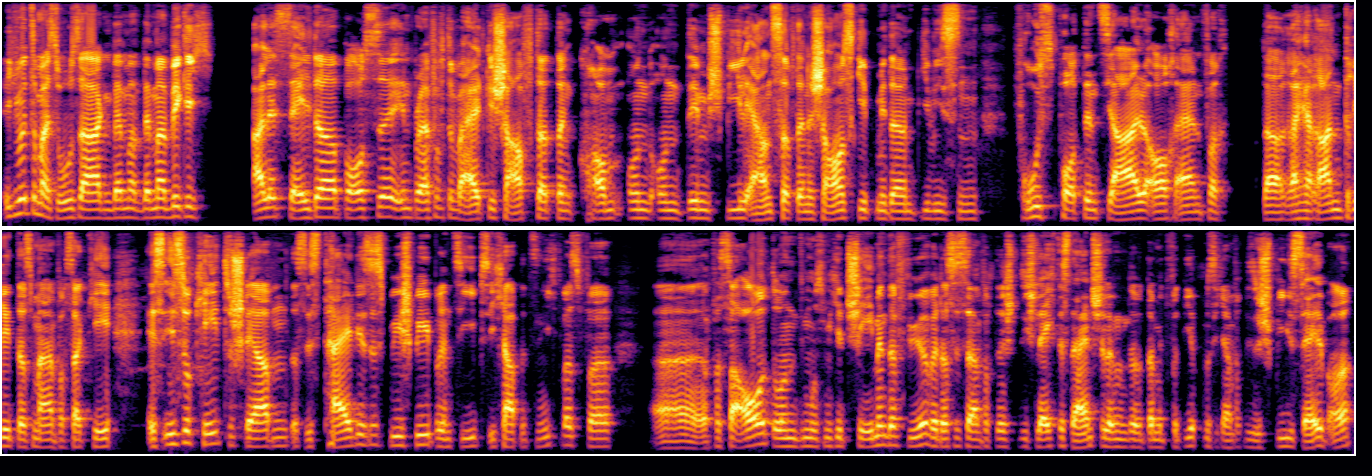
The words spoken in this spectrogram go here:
ich würde es mal so sagen, wenn man, wenn man wirklich alle Zelda-Bosse in Breath of the Wild geschafft hat, dann kommt und, und dem Spiel ernsthaft eine Chance gibt mit einem gewissen Frustpotenzial auch einfach da herantritt, dass man einfach sagt, hey, es ist okay zu sterben, das ist Teil dieses Spielprinzips, ich habe jetzt nicht was ver, äh, versaut und muss mich jetzt schämen dafür, weil das ist einfach die, die schlechteste Einstellung damit verdirbt man sich einfach dieses Spiel selber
